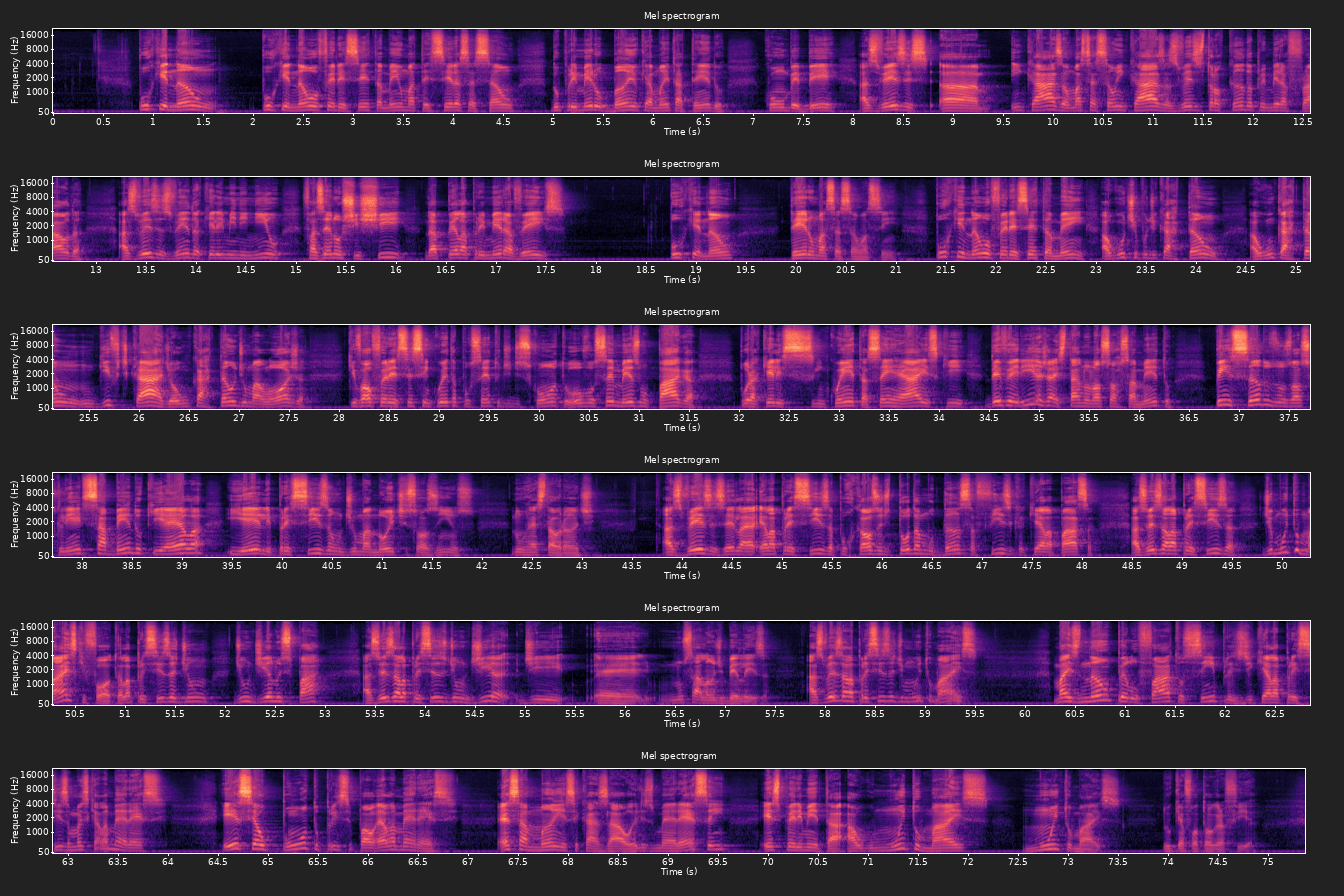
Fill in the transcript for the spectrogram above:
Por que não, por que não oferecer também uma terceira sessão do primeiro banho que a mãe está tendo com o bebê? Às vezes ah, em casa, uma sessão em casa, às vezes trocando a primeira fralda, às vezes vendo aquele menininho fazendo o xixi da, pela primeira vez. Por que não ter uma sessão assim? Por que não oferecer também algum tipo de cartão, algum cartão, um gift card, algum cartão de uma loja que vai oferecer 50% de desconto, ou você mesmo paga por aqueles 50, 100 reais que deveria já estar no nosso orçamento, pensando nos nossos clientes, sabendo que ela e ele precisam de uma noite sozinhos num restaurante. Às vezes ela, ela precisa, por causa de toda a mudança física que ela passa, às vezes ela precisa de muito mais que foto, ela precisa de um, de um dia no spa. Às vezes ela precisa de um dia de é, no salão de beleza. Às vezes ela precisa de muito mais. Mas não pelo fato simples de que ela precisa, mas que ela merece. Esse é o ponto principal, ela merece. Essa mãe, esse casal, eles merecem experimentar algo muito mais, muito mais do que a fotografia.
